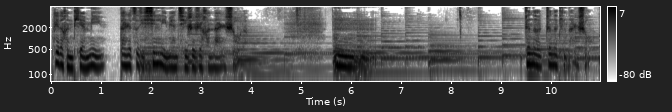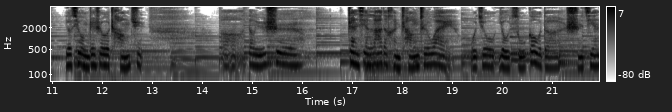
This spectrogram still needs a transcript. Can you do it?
配的很甜蜜，但是自己心里面其实是很难受的，嗯，真的真的挺难受。尤其我们这是个长剧，呃，等于是战线拉得很长之外，我就有足够的时间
